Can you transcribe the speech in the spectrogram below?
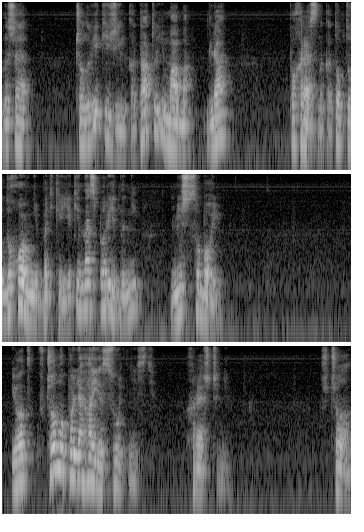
лише чоловік і жінка, тато і мама для похресника, тобто духовні батьки, які не споріднені між собою. І от в чому полягає сутність хрещення? Що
